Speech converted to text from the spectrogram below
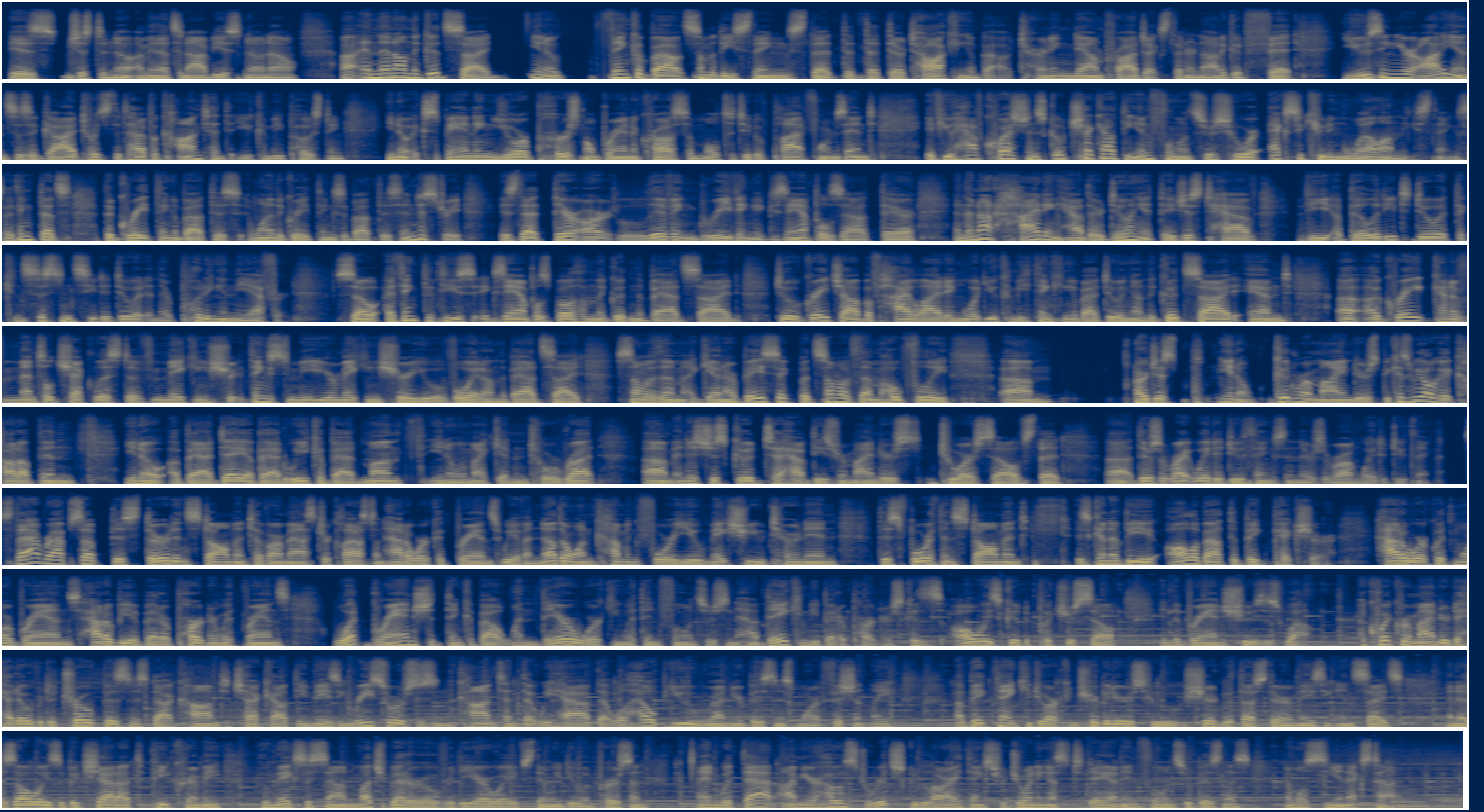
is just a no i mean that's an obvious no no uh, and then on the good side you know think about some of these things that, that that they're talking about turning down projects that are not a good fit using your audience as a guide towards the type of content that you can be posting you know expanding your personal brand across a multitude of platforms. And if you have questions go check out the influencers who are executing well on these things. I think that's the great thing about this one of the great things about this industry is that there are living breathing examples out there and they're not hiding how they're doing it. They just have the ability to do it, the consistency to do it, and they're putting in the effort. So I think that these examples, both on the good and the bad side, do a great job of highlighting what you can be thinking about doing on the good side and a, a great kind of mental checklist of making sure things to me you're making sure you avoid on the bad side. Some of them, again, are basic, but some of them hopefully. Um, are just you know good reminders because we all get caught up in you know a bad day a bad week a bad month you know we might get into a rut Um, and it's just good to have these reminders to ourselves that uh, there's a right way to do things and there's a wrong way to do things. So that wraps up this third installment of our masterclass on how to work with brands. We have another one coming for you. Make sure you tune in. This fourth installment is going to be all about the big picture how to work with more brands, how to be a better partner with brands, what brands should think about when they're working with influencers, and how they can be better partners, because it's always good to put yourself in the brand shoes as well. A quick reminder to head over to trovebusiness.com to check out the amazing resources and content that we have that will help you run your business more efficiently. A big thank you to our contributors who shared with us their amazing insights. And as always, a big shout out to Pete Crimmy, who makes us sound much better over the airwaves than we do in person. And with that, I'm your host, Rich Scutellari. Thanks for joining us today on Influencer Business, and we'll see you next time.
